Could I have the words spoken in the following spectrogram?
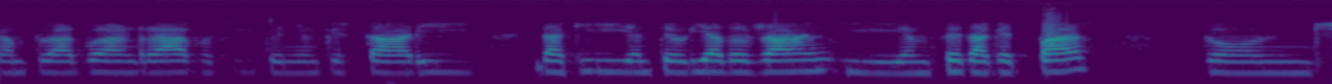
campionat volant RAC, o sigui, teníem que estar-hi d'aquí, en teoria, dos anys, i hem fet aquest pas, doncs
